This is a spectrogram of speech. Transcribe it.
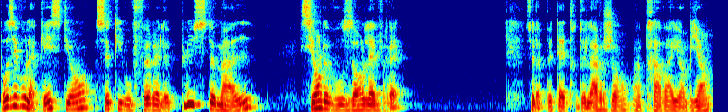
Posez-vous la question ce qui vous ferait le plus de mal si on le vous enlèverait. Cela peut être de l'argent, un travail, un bien,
